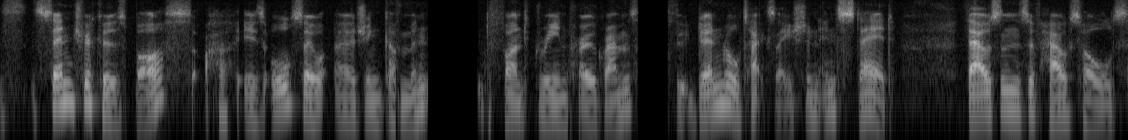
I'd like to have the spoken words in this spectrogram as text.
Centrica's boss uh, is also urging government to fund green programs general taxation instead. Thousands of households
